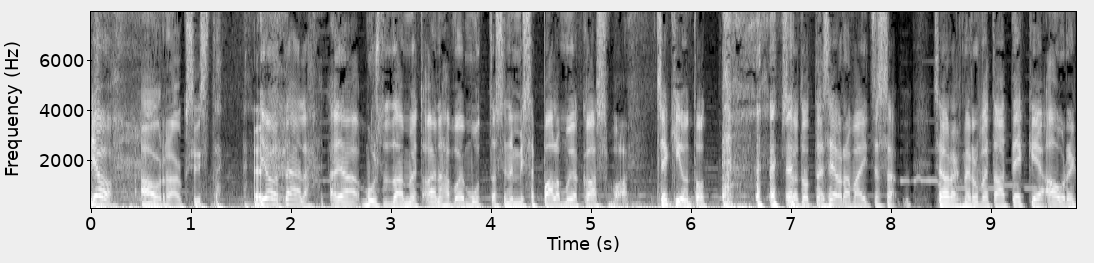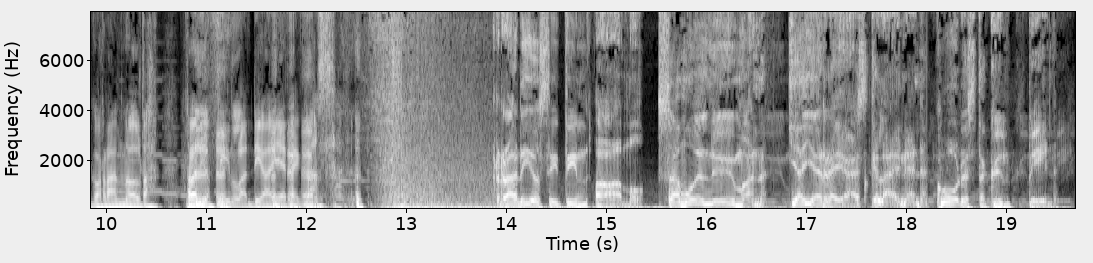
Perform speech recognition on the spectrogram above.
Joo, aurauksista. joo, täällä. Ja muistutaan myös, että ainahan voi muuttaa sinne, missä palmuja kasvaa. Sekin on totta. Se on totta. Ja seuraava itse asiassa, seuraavaksi me ruvetaan tekemään aurinkorannoilta Radio Finlandia Jeren kanssa. Radio Cityn aamu. Samuel Nyyman ja Jere Jäskeläinen. Kuudesta kymppiin.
